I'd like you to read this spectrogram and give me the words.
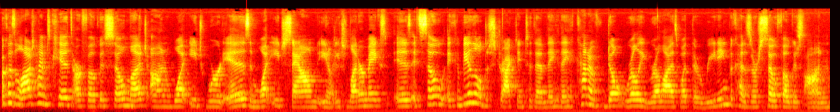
because a lot of times kids are focused so much on what each word is and what each sound you know each letter makes is it's so it can be a little distracting to them they, they kind of don't really realize what they're reading because they're so focused on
